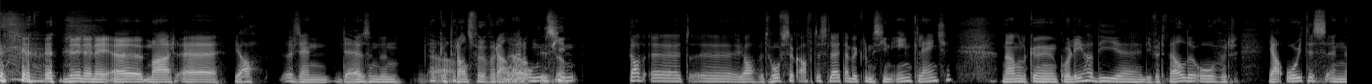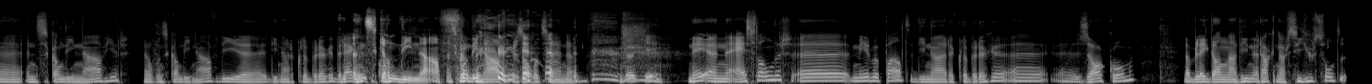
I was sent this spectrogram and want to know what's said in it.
nee, nee, nee. eh, maar eh, ja, er zijn duizenden Ja. transferverhalen. Ja, om misschien het, eh, ja, het hoofdstuk af te sluiten, heb ik er misschien één kleintje. Namelijk een collega die, eh, die vertelde over... Ja, ooit is een, eh, een Scandinaviër, of een Scandinaaf, die, eh, die naar Club Brugge dreigde Een. Scandinaaf. Een Scandinaviër zal het zijn. Oké. Nee, een IJslander, eh, meer bepaald, die naar Club Brugge eh, eh, zou komen. Dat bleek dan nadien Ragnar Sigurdsson te,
